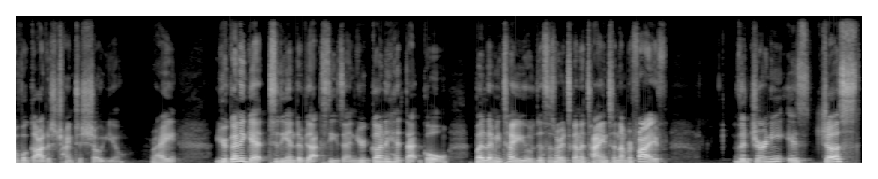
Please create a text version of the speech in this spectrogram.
of what God is trying to show you, right? You're going to get to the end of that season. You're going to hit that goal. But let me tell you, this is where it's going to tie into number five. The journey is just,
